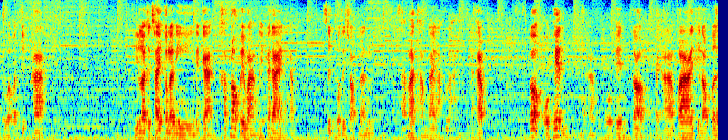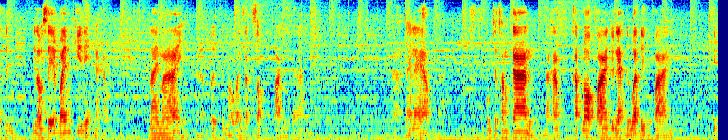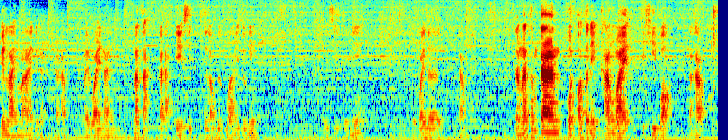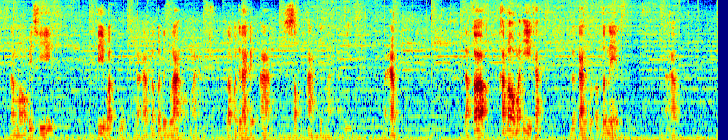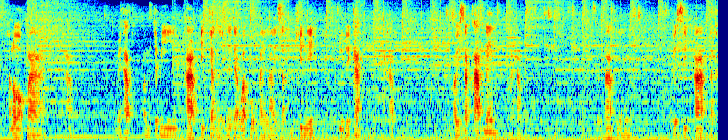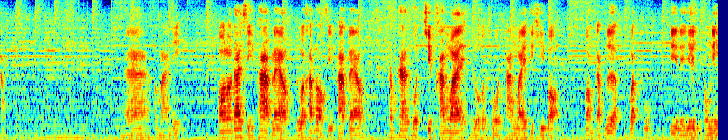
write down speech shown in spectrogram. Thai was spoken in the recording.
หรือว่าบันทึกภาพ หรือเราจะใช้กรณีในการคัดลอกไปวางเลยก็ได้นะครับ ซึ่ง Photoshop นั้นสามารถทำได้หลากหลายนะครับ ก็ Open นะครับ Open ก็ไปหาไฟล์ที่เราเปิดขึ้นที่เราเซฟไว้เมื่อกี้นี้นะครับลายไม้นะครับเปิดขึ้นมาไว้สักสองไฟล์นี้ก็ได้นะครับได้แล้ว ผมจะทำการนะครับคัดลอกไฟล์ตัวนี้หรือว่าดึงไฟล์ ที่เป็นลายไม้ตัวนี้ยนะครับ ไปไว้ในหน้าต่างกระดาษ A10 ที่เราเลือกไว้ตรงนี้ A10 ตรงนี้เลือกไว้เลยนะครับ จากนั้นทำการกด Alternate ค้างไว้ที่คีย์บอร์ดนะครับนำเมาส์ไปชี้ที่วัตถุนะครับ แล้วก็ดึงลากออกมา เราก็จะได้เป็นภาพสองภาพขึ้นมานั่นเองนะครับ แล้วก็คัดลอกออกมาอีกครับ โดยการกด alternate นะครับคัดลอกออกมา ไหมครับ มันจะมีภาพติดกันเลยเนื่องจากว่าผมไฮไลท์สามชิ้นนี้อยู่ด้วยกันนะครับ เอาอีกสักภาพหนึ่งนะครับ สักภาพหนึ่งเป็นสีภาพนะครับนะประมาณนี้ พอเราได้สีภาพแล้ว หรือว่าคัดลอกสีภาพแล้วทำการกดชิปค้างไว้ หรือว่าคอนโทรลค้างไว้ที่คีย์บอร์ดพร้อมกับเลือกวัตถุที่เลเยอร์อยู่ตรงนี้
